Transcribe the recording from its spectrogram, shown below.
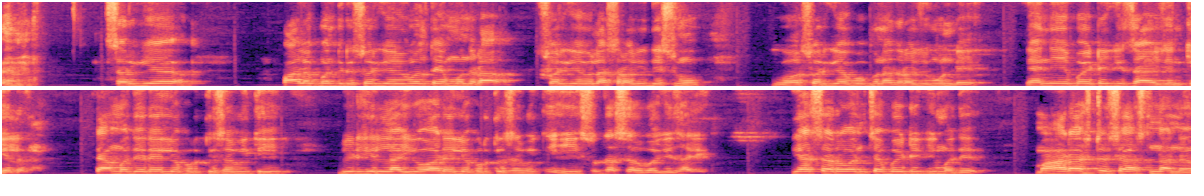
स्वर्गीय पालकमंत्री स्वर्गीय विमलताई मुंदडा स्वर्गीय विलासरावजी देशमुख व स्वर्गीय गोपीनाथरावजी मुंडे यांनी बैठकीचं आयोजन केलं. त्यामध्ये रेल्वे कृती समिती बीड जिल्हा युवा रेल्वे कृती समिती ही सुद्धा सहभागी झाली. या सर्वांच्या बैठकीमध्ये महाराष्ट्र शासनानं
